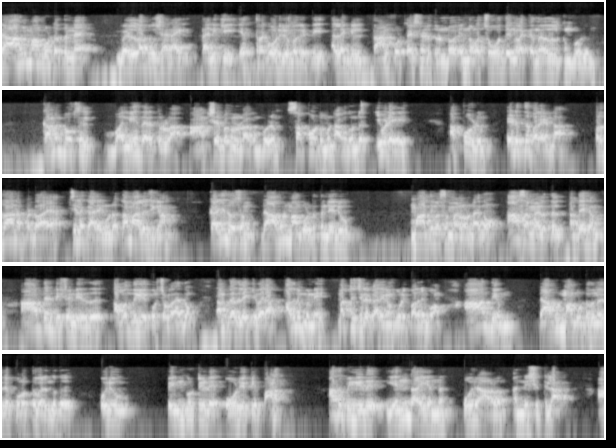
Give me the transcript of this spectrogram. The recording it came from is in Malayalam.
രാഹുൽ മാങ്കൂട്ടത്തിന് വെള്ള പൂശാനായി തനിക്ക് എത്ര കോടി രൂപ കിട്ടി? അല്ലെങ്കിൽ താൻ കൊട്ടേഷൻ എടുത്തിട്ടുണ്ടോ എന്നുള്ള ചോദ്യങ്ങളൊക്കെ നിലനിൽക്കുമ്പോഴും കമന്റ് ബോക്സിൽ വലിയ തരത്തിലുള്ള ആക്ഷേപങ്ങൾ ഉണ്ടാകുമ്പോഴും സപ്പോർട്ടും ഉണ്ടാകുന്നുണ്ട്. ഇവിടെ അപ്പോഴും എടുത്തു പറയേണ്ട പ്രധാനപ്പെട്ടതായ ചില കാര്യങ്ങളുണ്ട്. നാം ആലോചിക്കണം. കഴിഞ്ഞ ദിവസം രാഹുൽ മാങ്കൂട്ടത്തിന്റെ ഒരു മാധ്യമ സമ്മേളനം ഉണ്ടായിരുന്നു. ആ സമ്മേളനത്തിൽ അദ്ദേഹം ആദ്യം ഡിഫെൻഡ് ചെയ്തത് അവന്തികയെ കുറിച്ചുള്ളതായിരുന്നു നമുക്കതിലേക്ക് വരാം. അതിനു മുന്നേ മറ്റു ചില കാര്യങ്ങൾ കൂടി പറഞ്ഞു പോകാം. ആദ്യം രാഹുൽ മാങ്കൂട്ടത്തിനെതിരെ പുറത്തു വരുന്നത് ഒരു പെൺകുട്ടിയുടെ ഓഡിയോ ക്ലിപ്പാണ് അത് പിന്നീട് എന്തായി എന്ന് ഒരാളും അന്വേഷിച്ചിട്ടില്ല.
